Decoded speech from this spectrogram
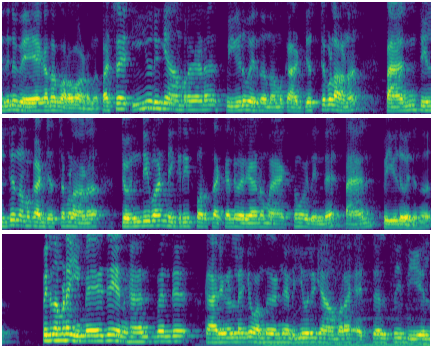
ഇതിന് വേഗത കുറവാണെന്ന്. പക്ഷേ ഈ ഒരു ക്യാമറയുടെ സ്പീഡ് വരുന്നത് നമുക്ക് അഡ്ജസ്റ്റബിൾ ആണ്. പാൻ ടിൽറ്റ് നമുക്ക് അഡ്ജസ്റ്റബിൾ ആണ്. Twenty one degree per second വരെയാണ് മാക്സിമം ഇതിന്റെ പാൻ സ്പീഡ് വരുന്നത്. പിന്നെ നമ്മുടെ ഇമേജ് എൻഹാൻസ്മെന്റ് കാര്യങ്ങളിലേക്ക് വന്നു കഴിഞ്ഞാൽ ഈ ഒരു camera H L C B L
